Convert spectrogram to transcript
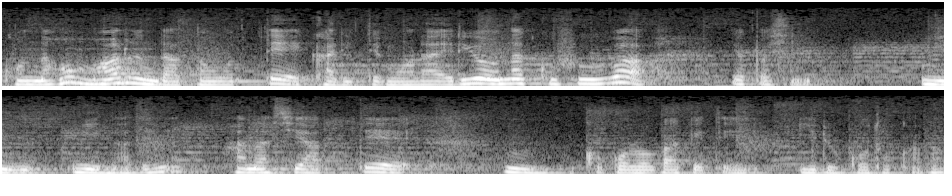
こんな本もあるんだと思って借りてもらえるような工夫はやっぱしみんなみんなでね話し合って、うん、心がけていることかな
